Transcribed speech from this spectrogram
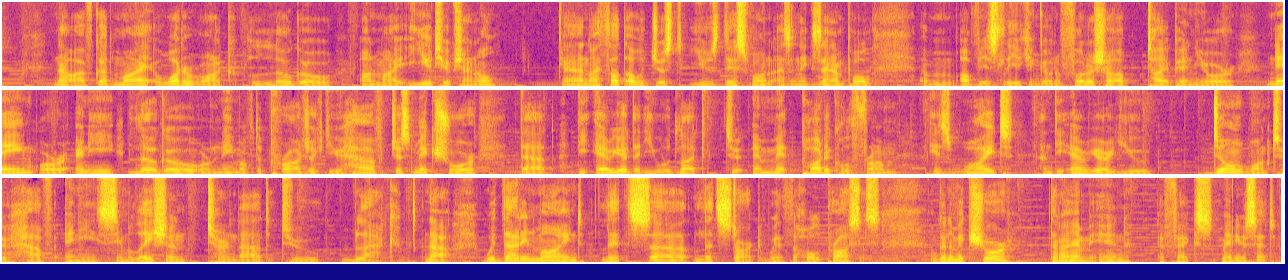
Now I've got my watermark logo on my YouTube channel and I thought I would just use this one as an example. Um, obviously you can go to Photoshop, type in your name or any logo or name of the project you have. Just make sure that the area that you would like to emit particle from is white and the area you don't want to have any simulation, turn that to black. Now, with that in mind, let's uh, let's start with the whole process. I'm gonna make sure that I am in effects menu set.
